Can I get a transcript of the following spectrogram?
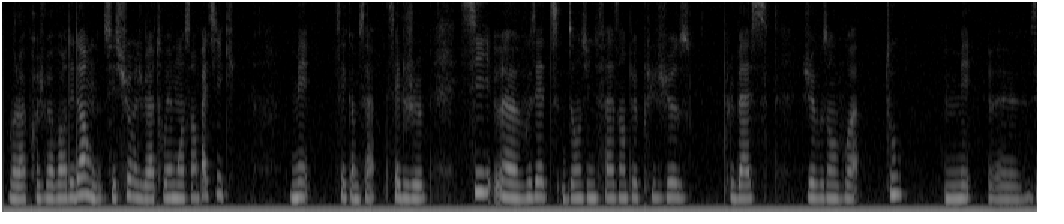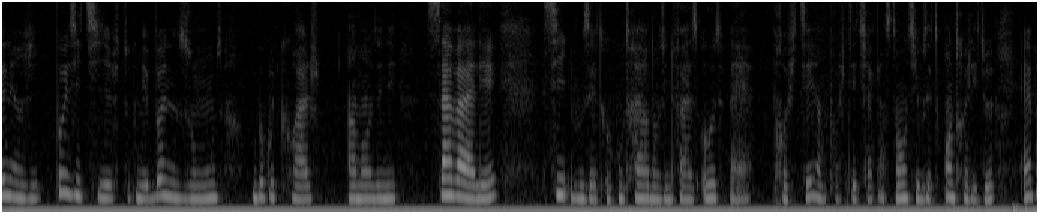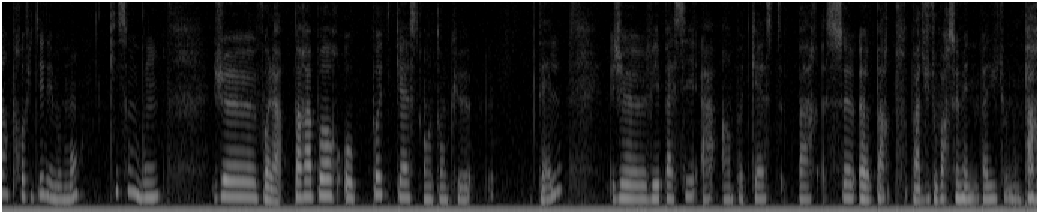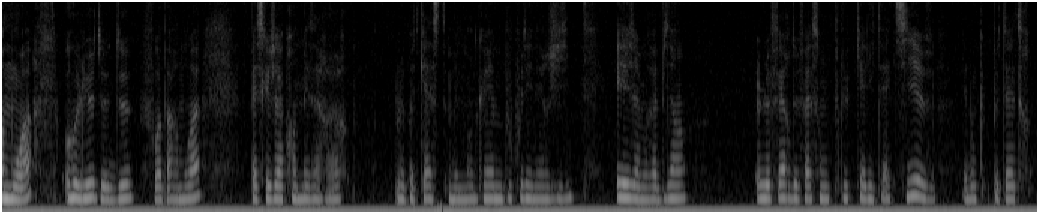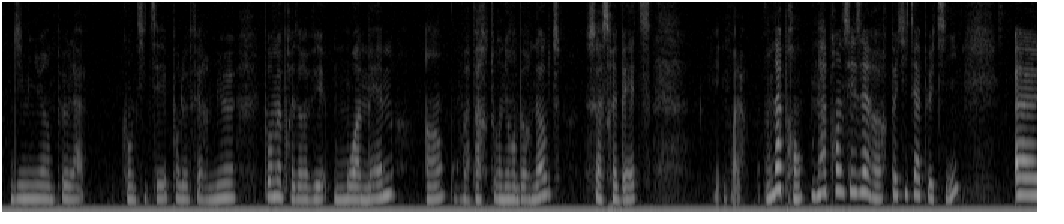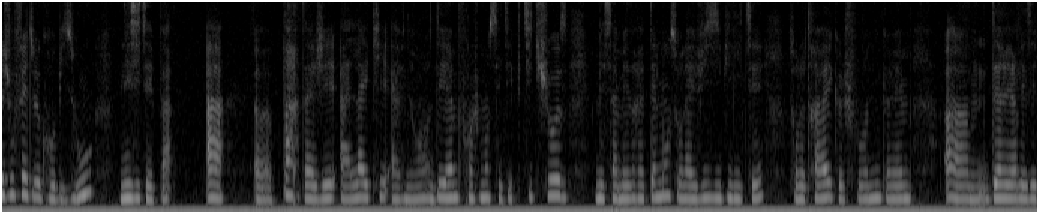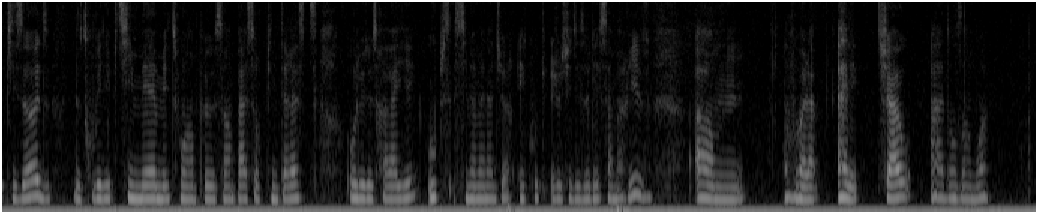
voilà, après je vais avoir des downs, c'est sûr, et je vais la trouver moins sympathique. Mais c'est comme ça, c'est le jeu. Si euh, vous êtes dans une phase un peu pluvieuse, plus basse, je vous envoie tous mes euh, énergies positives, toutes mes bonnes ondes, beaucoup de courage. À un moment donné, ça va aller. Si vous êtes au contraire dans une phase haute, ben, profitez, hein, profitez de chaque instant. Si vous êtes entre les deux, eh ben, profitez des moments qui sont bons. Je voilà, par rapport au podcast en tant que tel, je vais passer à un podcast par euh, par pas du tout par semaine, pas du tout non, par mois au lieu de deux fois par mois parce que je vais apprendre mes erreurs. Le podcast me demande quand même beaucoup d'énergie et j'aimerais bien le faire de façon plus qualitative et donc peut-être diminuer un peu la quantité pour le faire mieux, pour me préserver moi-même. Hein, on va pas retourner en burn-out, ça serait bête. voilà, on apprend, on apprend de ses erreurs petit à petit. Euh, je vous fais de gros bisous. N'hésitez pas à euh, partager, à liker, à venir en DM. Franchement, c'est des petites choses, mais ça m'aiderait tellement sur la visibilité, sur le travail que je fournis quand même euh, derrière les épisodes de trouver des petits mèmes et tout un peu sympa sur Pinterest au lieu de travailler. Oups, si ma manager écoute, je suis désolée, ça m'arrive. Euh, voilà, allez, ciao, à dans un mois.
